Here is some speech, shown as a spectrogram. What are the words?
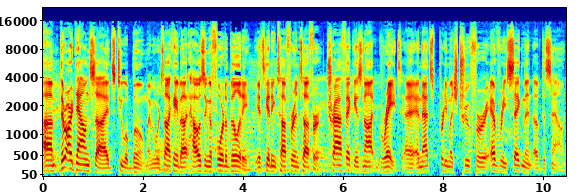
Um, there are downsides to a boom. I mean, we're talking about housing affordability. It's getting tougher and tougher. Traffic is not great, and that's pretty much true for every segment of the sound.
